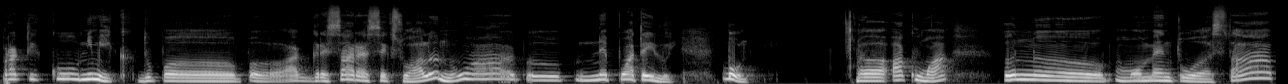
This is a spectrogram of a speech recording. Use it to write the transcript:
practic cu nimic după uh, agresarea sexuală nu a uh, nepoatei lui. Bun. Uh, acum, în uh, momentul ăsta,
